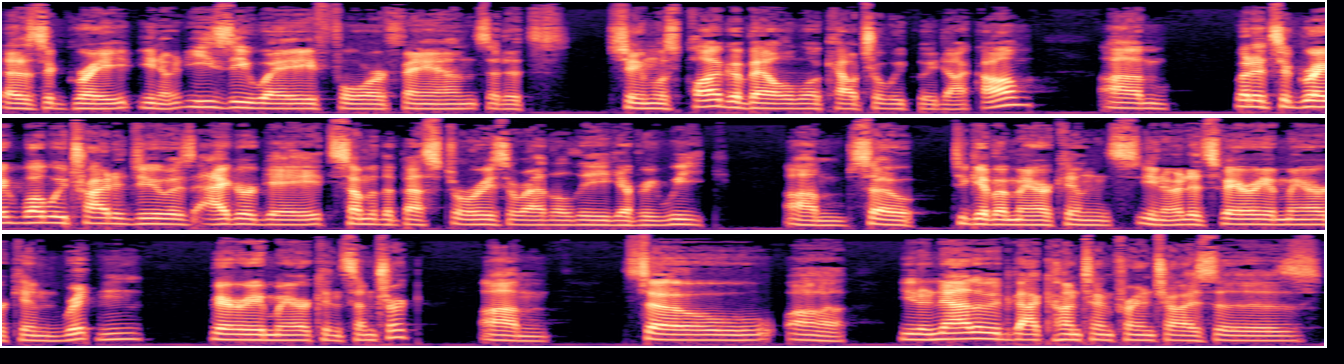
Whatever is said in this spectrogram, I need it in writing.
That is a great, you know, easy way for fans, and it's shameless plug available at calcioweekly.com. Um, but it's a great. What we try to do is aggregate some of the best stories around the league every week. Um, so to give Americans, you know, and it's very American written, very American centric. Um, so uh, you know, now that we've got content franchises,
